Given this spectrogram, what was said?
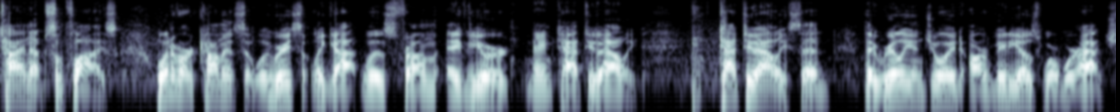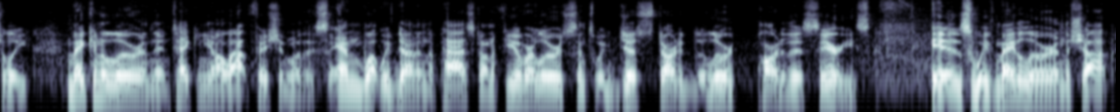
tying up some flies. One of our comments that we recently got was from a viewer named Tattoo Alley. Tattoo Alley said they really enjoyed our videos where we're actually making a lure and then taking y'all out fishing with us. And what we've done in the past on a few of our lures since we've just started the lure part of this series is we've made a lure in the shop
